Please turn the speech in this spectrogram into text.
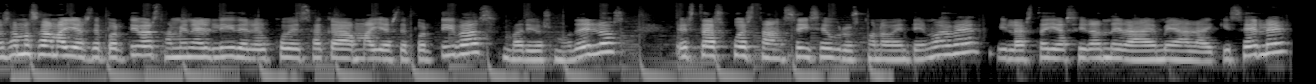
Nos vamos a mallas deportivas. También el líder el jueves saca mallas deportivas, varios modelos. Estas cuestan 6,99 euros y las tallas irán de la M a la XL.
